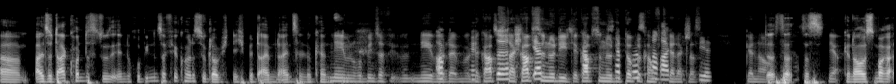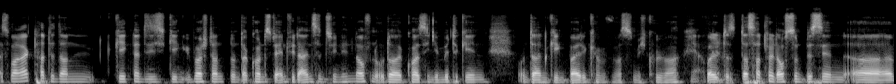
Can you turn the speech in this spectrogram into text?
Ähm, also da konntest du, in Rubin und Saphir konntest du, glaube ich, nicht mit einem einzelnen kämpfen. Nee, in Rubin und Saphir, nee, weil okay. da, da gab's, da gab's ja, nur die, da gab's nur die Doppelkampf-Kellerklassen. Genau. Das, das, das, ja. Genau, Smaragd hatte dann Gegner, die sich gegenüberstanden und da konntest du entweder einzeln zu ihnen hinlaufen oder quasi in die Mitte gehen und dann gegen beide kämpfen, was ziemlich cool war. Ja, okay. Weil das, das hat halt auch so ein bisschen äh,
